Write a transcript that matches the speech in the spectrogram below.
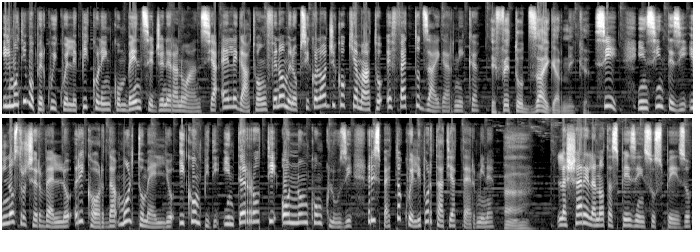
Il motivo per cui quelle piccole incombenze generano ansia è legato a un fenomeno psicologico chiamato effetto Zeigarnik. Effetto Zeigarnik. Sì, in sintesi il nostro cervello ricorda molto meglio i compiti interrotti o non conclusi rispetto a quelli portati a termine. Ah, Lasciare la nota spese in sospeso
